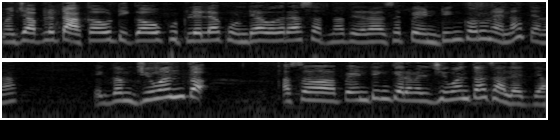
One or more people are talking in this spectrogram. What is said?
म्हणजे आपले टाकाऊ टिकाऊ फुटलेल्या कुंड्या वगैरे असतात ना त्याला असं पेंटिंग करून आहे ना त्यांना एकदम जिवंत असं पेंटिंग केलं म्हणजे जिवंत झाल्यात त्या.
